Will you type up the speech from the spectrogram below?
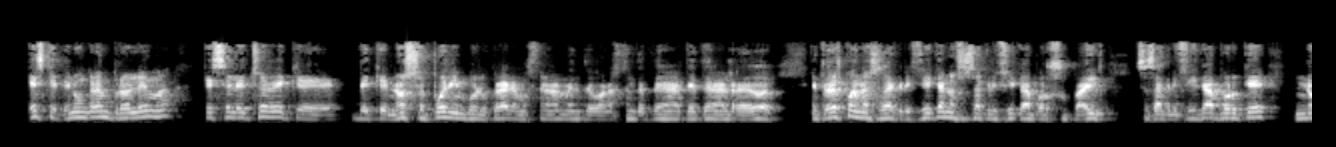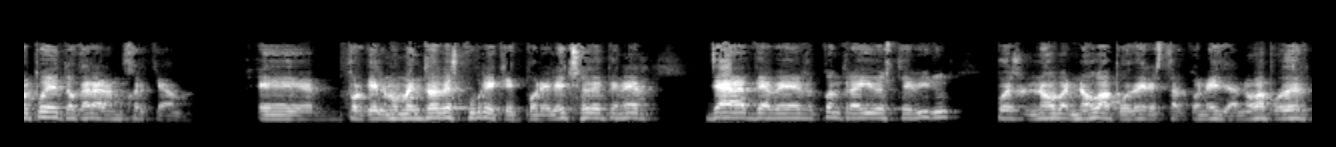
es que tiene un gran problema, que es el hecho de que, de que no se puede involucrar emocionalmente con la gente que tiene alrededor. Entonces, cuando se sacrifica, no se sacrifica por su país, se sacrifica porque no puede tocar a la mujer que ama. eh, porque en el momento descubre que por el hecho de tener ya de haber contraído este virus, pues no va, no va a poder estar con ella, no va a poder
